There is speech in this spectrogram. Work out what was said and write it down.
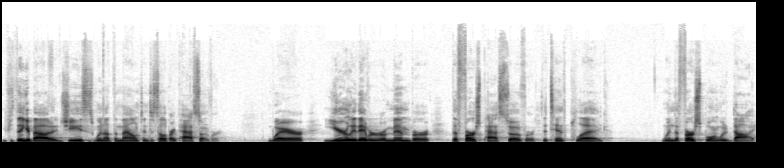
If you think about it, Jesus went up the mountain to celebrate Passover, where yearly they would remember the first Passover, the 10th plague, when the firstborn would die.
